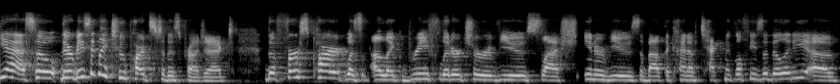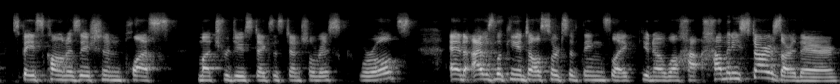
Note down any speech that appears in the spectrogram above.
Yeah, so there are basically two parts to this project. The first part was a like brief literature review slash interviews about the kind of technical feasibility of space colonization plus much reduced existential risk worlds. And I was looking into all sorts of things like, you know, well, how, how many stars are there?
